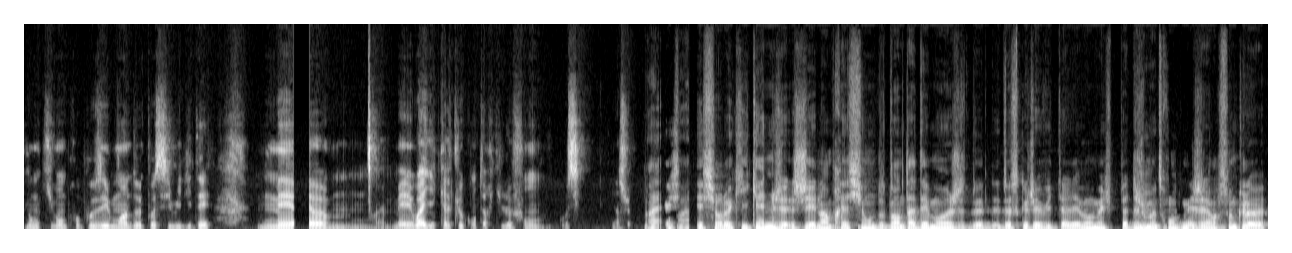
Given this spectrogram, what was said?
donc qui vont proposer moins de possibilités. Mais, euh, mais ouais, il y a quelques compteurs qui le font aussi, bien sûr. Ouais, Et, ouais. et sur le Kicken, j'ai- l'impression, dans ta démo, de, de ce que j'ai vu de ta démo, mais je- peut-être je me trompe, mais j'ai l'impression que le,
